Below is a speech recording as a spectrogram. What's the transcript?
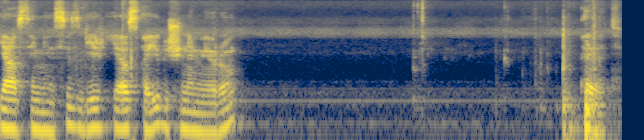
Yaseminsiz bir yaz ayı düşünemiyorum. Evet.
